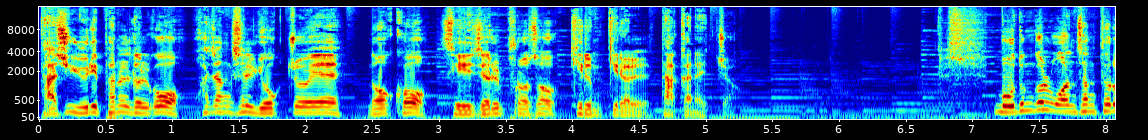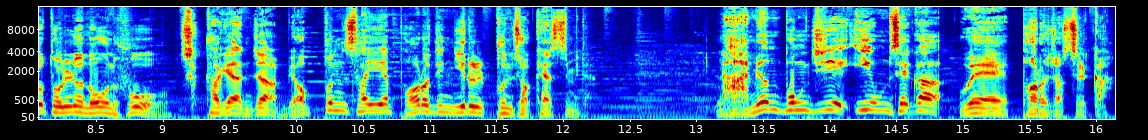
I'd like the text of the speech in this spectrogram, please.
다시 유리판을 들고 화장실 욕조에 넣고 세제를 풀어서 기름기를 닦아냈죠. 모든 걸 원상태로 돌려놓은 후 식탁에 앉아 몇 분 사이에 벌어진 일을 분석했습니다. 라면 봉지의 이 음새가 왜 벌어졌을까?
